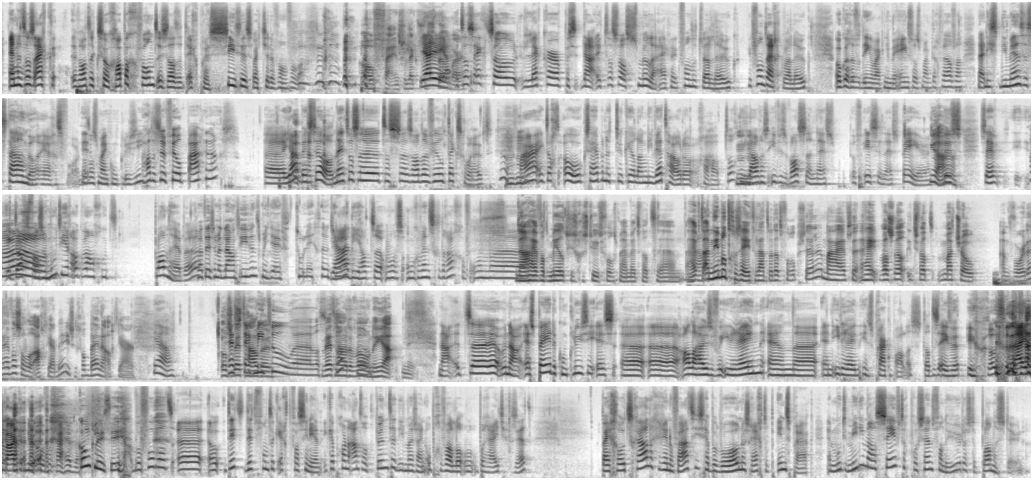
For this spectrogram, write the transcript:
En het was eigenlijk... Wat ik zo grappig vond, is dat het echt precies is wat je ervan verwacht. Oh, fijn, zo lekker Ja, ja, voorspelbaar. ja. Het was echt zo lekker... Nou, het was wel smullen eigenlijk. Ik vond het wel leuk. Ik vond het eigenlijk wel leuk. Ook wel heel veel dingen waar ik niet mee eens was. Maar ik dacht wel van... Nou, die, die mensen staan wel ergens voor. Dat was mijn conclusie. Hadden ze veel pagina's? Eh, ja, best wel. Nee, het was, eh, het was, eh, ze hadden veel tekst gebruikt. Mhm. Maar ik dacht ook, ze hebben natuurlijk heel lang die wethouder gehad, toch? Die Mhm. Laurens Ives was een S- of is een SP'er. Ja. Dus ze ik dacht van, ze Oh. moeten hier ook wel een goed plan hebben. Wat is er met Laurens Evans? Moet je even toelichten ja, die had on- ongewenst gedrag of on... Nou, hij heeft wat mailtjes gestuurd volgens mij met wat... Hij heeft aan niemand gezeten, laten we dat vooropstellen. Maar hij, heeft, hij was wel iets wat macho aan het worden. Hij was al wel acht jaar bezig, al bijna acht jaar. ja. Als wethouder, MeToo eh, was wethouder toch? wonen, ja. Nee. Nou, het, eh, nou, SP, de conclusie is eh, eh, alle huizen voor iedereen en, eh, en iedereen inspraak op alles. Dat is even in grote lijnen waar ik het nu over ga hebben. Conclusie. Nou, bijvoorbeeld, eh, oh, dit, dit vond ik echt fascinerend. Ik heb gewoon een aantal punten die me zijn opgevallen op een rijtje gezet. Bij grootschalige renovaties hebben bewoners recht op inspraak en moeten minimaal 70% van de huurders de plannen steunen.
